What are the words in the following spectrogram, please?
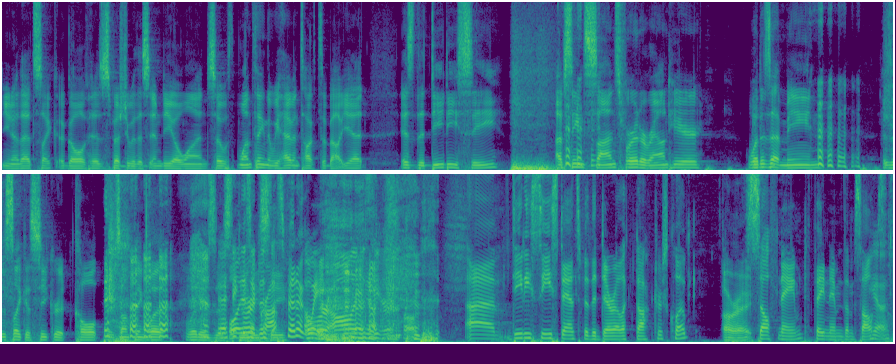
you know that's like a goal of his, especially with this MDL1. So one thing that we haven't talked about yet is the DDC. I've seen signs for it around here. What does that mean? Is this like a secret cult or something? What What is this? Well, is it CrossFit? Oh, Wait. we're all in a secret cult. Um, DDC stands for the Derelict Doctors Club. All right. Self-named, they named themselves. Yes.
